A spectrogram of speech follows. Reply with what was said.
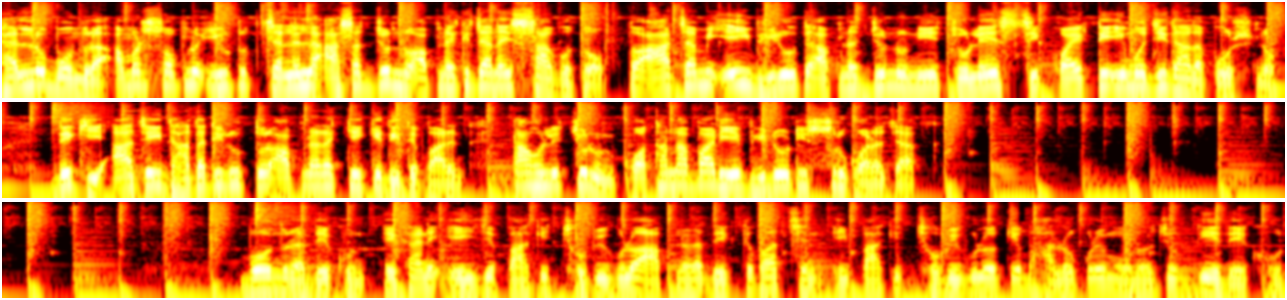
হ্যালো বন্ধুরা, আমার স্বপ্ন ইউটিউব চ্যানেলে আসার জন্য আপনাকে জানাই স্বাগত। তো আজ আমি এই ভিডিওতে আপনার জন্য নিয়ে চলে এসেছি কয়েকটি ইমোজি ধাঁধা প্রশ্ন। দেখি, আজ এই ধাঁধাটির উত্তর আপনারা কে কে দিতে পারেন? তাহলে চলুন কথা না বাড়িয়ে ভিডিওটি শুরু করা যাক। বন্ধুরা, দেখুন, এখানে এই যে পাখির ছবিগুলো আপনারা দেখতে পাচ্ছেন, এই পাখির ছবিগুলোকে ভালো করে মনোযোগ দিয়ে দেখুন।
